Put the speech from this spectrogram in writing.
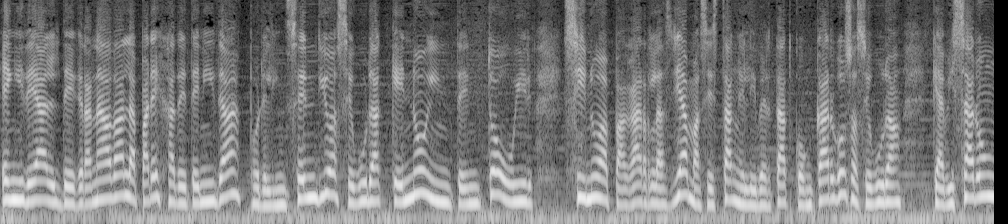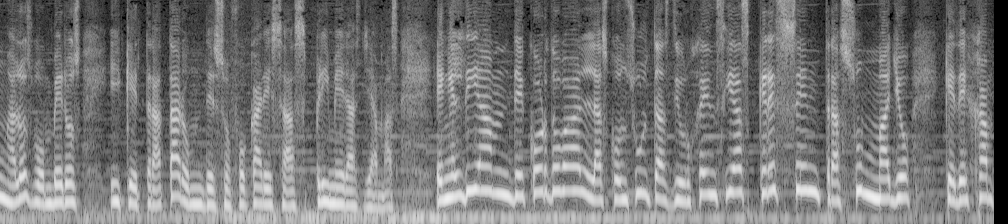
En Ideal de Granada, la pareja detenida por el incendio asegura que no intentó huir sino apagar las llamas. Están en libertad con cargos, aseguran que avisaron a los bomberos y que trataron de sofocar esas primeras llamas. En el día de Córdoba, las consultas de urgencias crecen tras un mayo que deja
